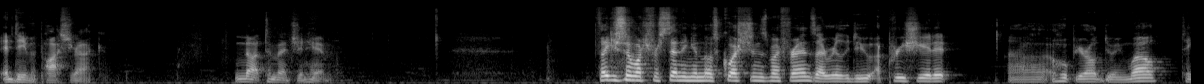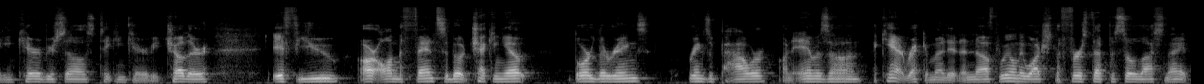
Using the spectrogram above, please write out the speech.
And David Pastrnak, not to mention him. Thank you so much for sending in those questions, my friends. I really do appreciate it. Uh, I hope you're all doing well, taking care of yourselves, taking care of each other. If you are on the fence about checking out Lord of the Rings, Rings of Power on Amazon, I can't recommend it enough. We only watched the first episode last night,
